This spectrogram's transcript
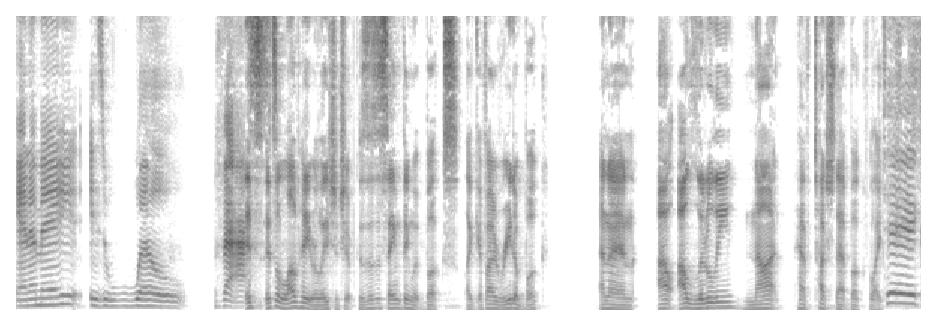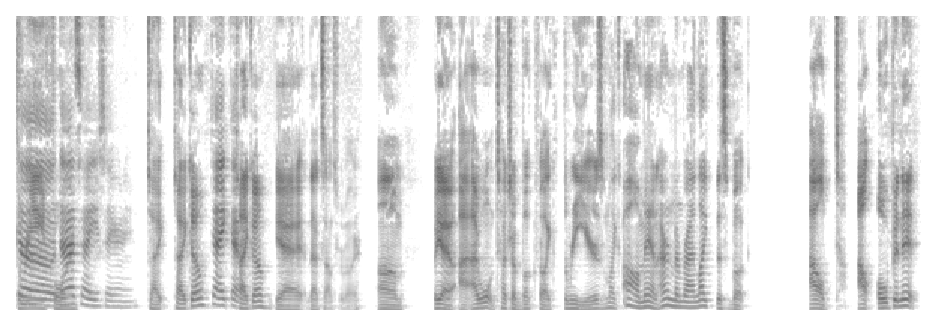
anime is well vast. it's it's a love hate relationship because it's the same thing with books. Like if I read a book, and then I'll I'll literally not have touched that book for like Taiko. three, four. That's how you say your name. Ty- Tycho. Taiko. Tycho. Yeah, that sounds familiar. Um, but yeah, I, I won't touch a book for like three years. I'm like, oh man, I remember I liked this book. I'll t- I'll open it,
